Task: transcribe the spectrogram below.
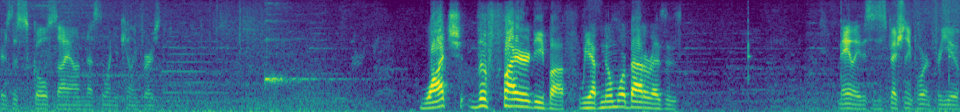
there's the skull scion. That's the one you're killing first. Watch the fire debuff. We have no more battle reses. Melee. This is especially important for you.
